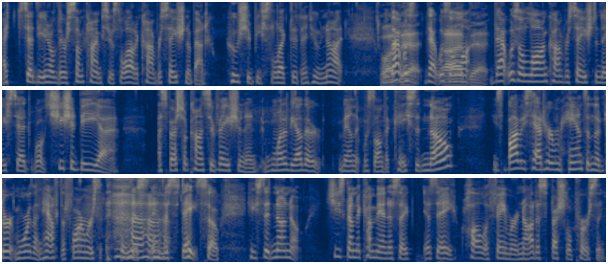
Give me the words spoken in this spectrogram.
I said, you know, there's sometimes there's a lot of conversation about who should be selected and who not. Well, I that was that was I a long bet. that was a long conversation. They said, well, she should be uh, a special conservation, and one of the other men that was on the case said, no. He's Bobby's had her hands in the dirt more than half the farmers in, this, in the state. So he said, no, no, she's going to come in as a as a Hall of Famer, not a special person,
